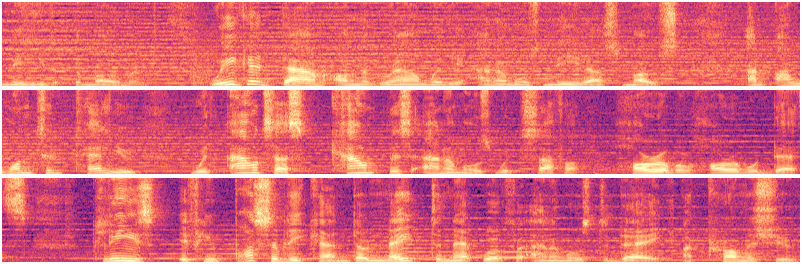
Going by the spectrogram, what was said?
need at the moment. We get down on the ground where the animals need us most. And I want to tell you, without us, countless animals would suffer horrible, horrible deaths. Please, if you possibly can, donate to Network for Animals today. I promise you,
